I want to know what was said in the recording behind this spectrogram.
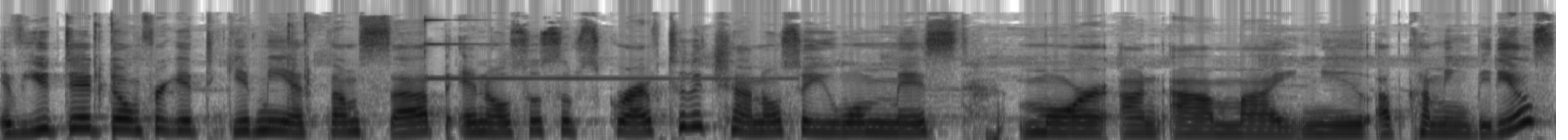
If you did, don't forget to give me a thumbs up and also subscribe to the channel so you won't miss more on uh, my new upcoming videos.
